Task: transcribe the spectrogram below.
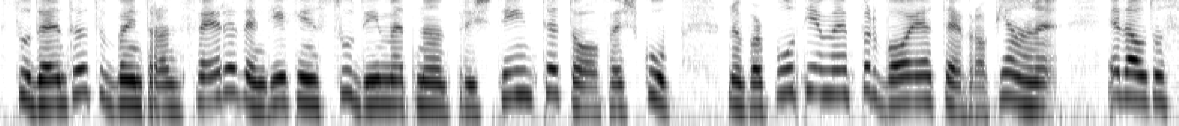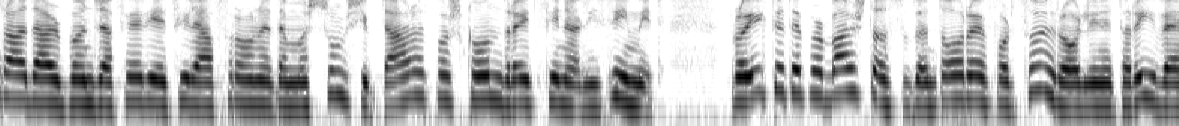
Studentët bëjnë transfere dhe ndjekin studimet në Prishtinë, Tetovë e Shkup, në përputhje me përvojat evropiane. Edhe autostrada Arbën Xhaferi e cila afron edhe më shumë shqiptarët po shkon drejt finalizimit. Projektet e përbashkëta studentore forcojnë rolin e të rinjve,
